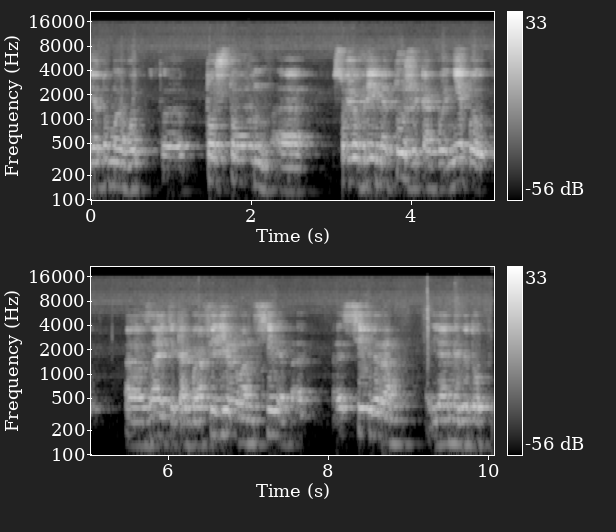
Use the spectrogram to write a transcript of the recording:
я думаю, вот то, что он в свое время тоже как бы не был, знаете, как бы аффилирован с севером, я имею в виду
